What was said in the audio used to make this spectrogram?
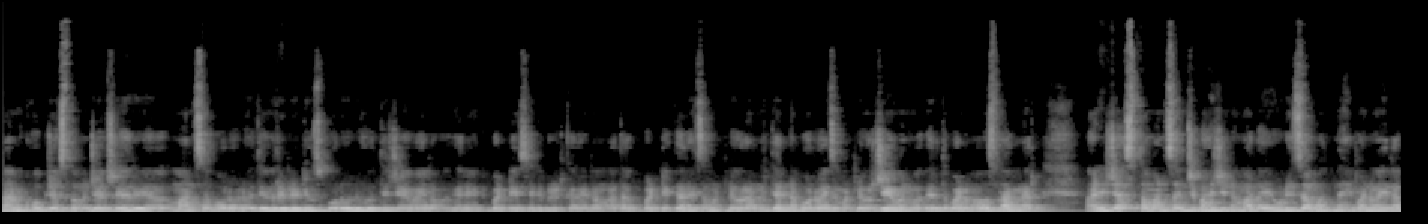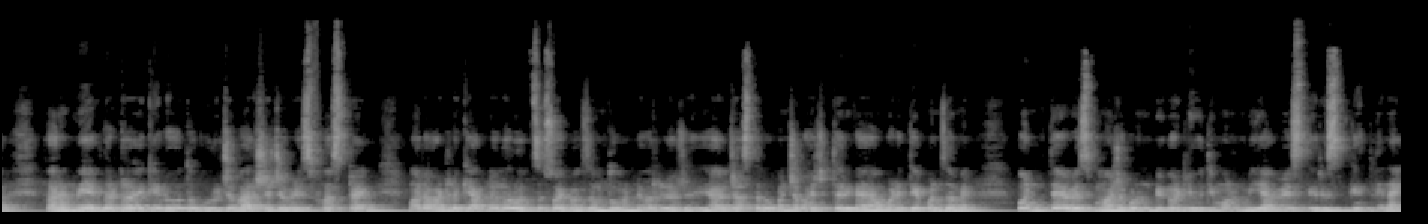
आम्ही खूप जास्त म्हणजे असे माणसं बोलवले होते रिलेटिव्स बोलवले होते जेवायला वगैरे बड्डे सेलिब्रेट करायला. मग आता बड्डे करायचं म्हटल्यावर आम्ही त्यांना बोलवायचं म्हटलं म्हटल्यावर जेवण वगैरे तर बनवावंच लागणार. आणि जास्त माणसांची भाजी ना मला एवढी जमत नाही बनवायला. कारण मी एकदा ट्राय केलं होतं गुरुच्या बारशाच्या वेळेस फर्स्ट टाइम मला वाटलं की आपल्याला रोजचा स्वयंपाक जमतो म्हटल्यावर जास्त लोकांच्या भाजीत तरी काय अवघड आहे ते पण जमेल. पण त्यावेळेस माझ्याकडून बिघडली होती म्हणून मी यावेळेस ती रिस्क घेतली नाही.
